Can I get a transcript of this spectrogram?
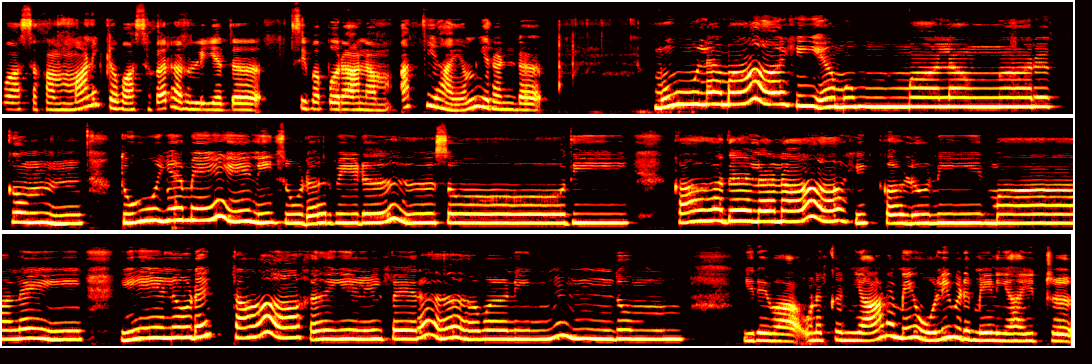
வாசகம் மாணிக்க வாசகர் அருளியது. சிவபுராணம் அத்தியாயம் இரண்டு. மூலமாகிய மும்மலங்கருக்கும் தூயமேனி சுடர்விடு சோதி. காதலனாகி கழு நீர் மாலை ஏழுடைத்தாக எழில் பெறவனின் இறைவா உனக்கு ஞானமே ஒளிவிடுமேனியாயிற்று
